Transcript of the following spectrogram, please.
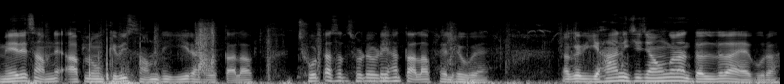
मेरे सामने, आप लोगों के भी सामने ये रहा वो तालाब। छोटा सा छोटे छोटे यहाँ तालाब फैले हुए हैं। अगर यहाँ नीचे जाऊँगा ना, दलदला है पूरा।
